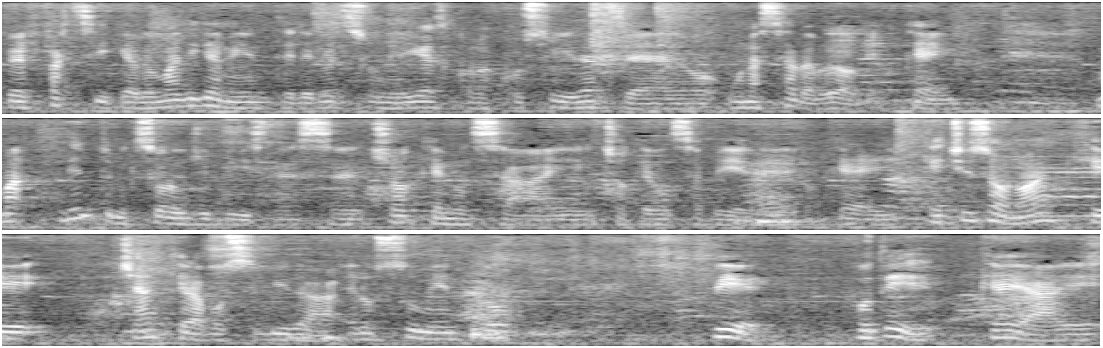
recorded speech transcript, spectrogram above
per far sì che automaticamente le persone riescono a costruire da zero una strada propria, ok? Ma dentro Mixology Business ciò che non sai, ciò che non sapete, ok? Che ci sono anche, c'è anche la possibilità e lo strumento per poter creare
